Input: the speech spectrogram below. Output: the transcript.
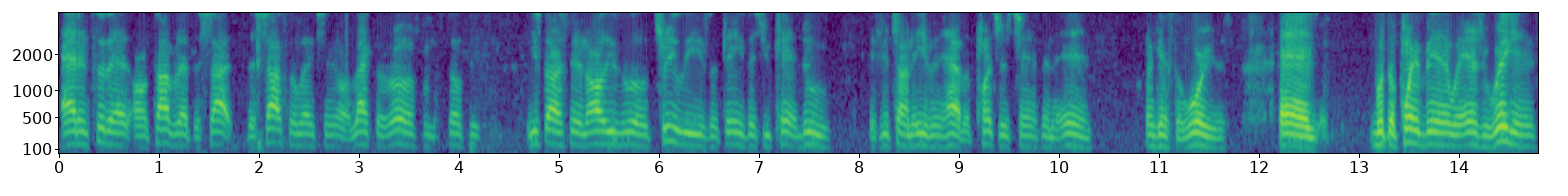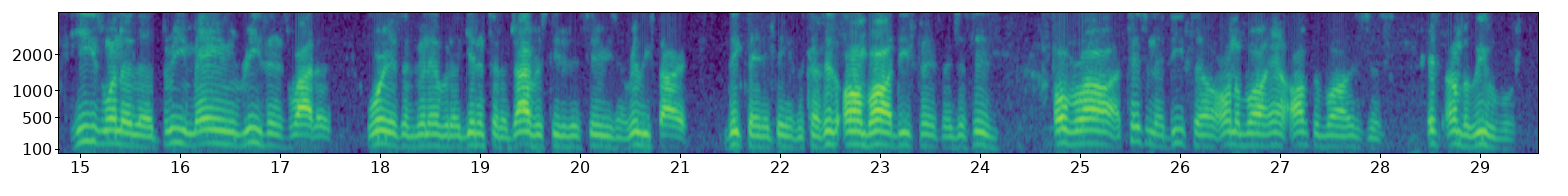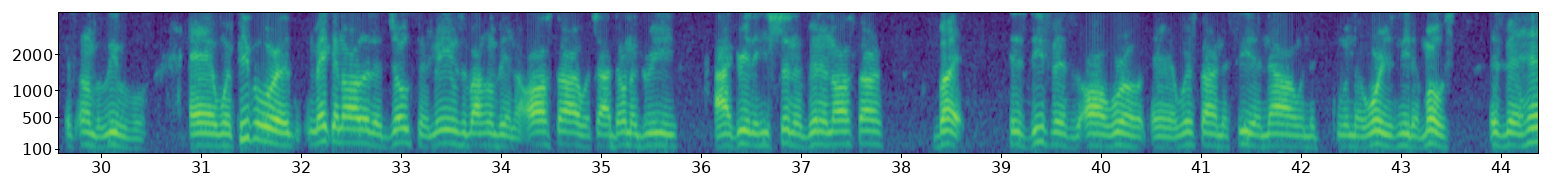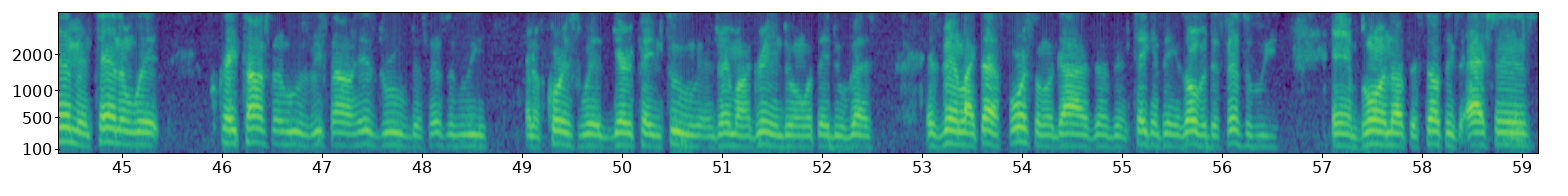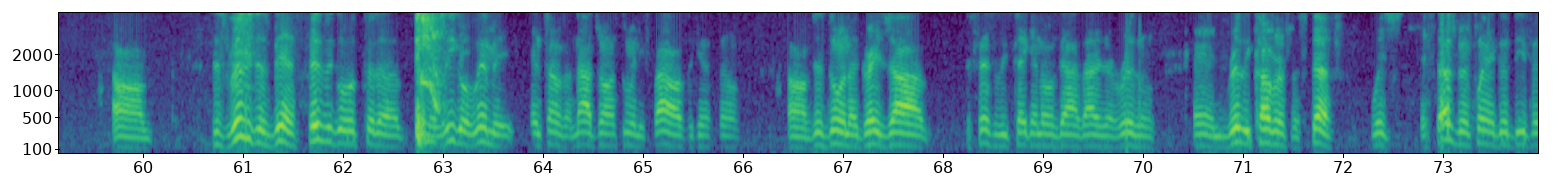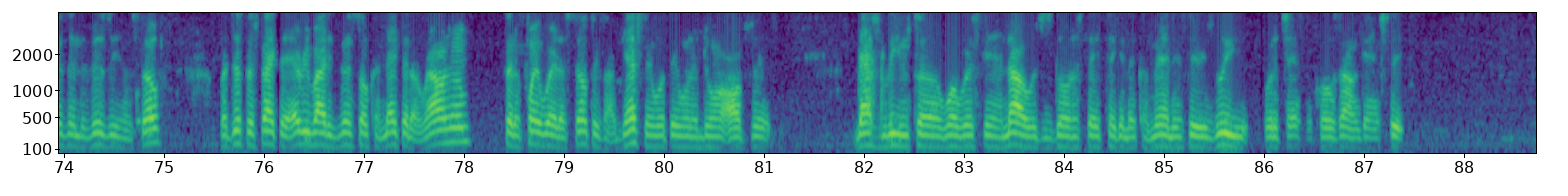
adding to that, on top of that, the shot, the shot selection or lack thereof from the Celtics, you start seeing all these little tree leaves and things that you can't do if you're trying to even have a puncher's chance in the end against the Warriors. And with the point being with Andrew Wiggins, he's one of the three main reasons why the Warriors have been able to get into the driver's seat of this series and really start dictating things because his on ball defense and just his overall attention to detail on the ball and off the ball is just it's unbelievable. It's unbelievable. And when people were making all of the jokes and memes about him being an all star, which I don't agree, I agree that he shouldn't have been an all star, but his defense is all world, and we're starting to see it now when the when the Warriors need it most. It's been him in tandem with Klay Thompson, who's refound his groove defensively, and of course with Gary Payton too, and Draymond Green doing what they do best. It's been like that for some of the guys that have been taking things over defensively and blowing up the Celtics actions. Um, just really just being physical to the, to the legal limit in terms of not drawing too many fouls against them. Um, just doing a great job defensively, taking those guys out of their rhythm and really covering for Steph, which Steph's been playing good defense individually himself. But just the fact that everybody's been so connected around him to the point where the Celtics are guessing what they want to do on offense, that's leading to what we're seeing now, which is Golden State taking the commanding series lead with a chance to close out in game six.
